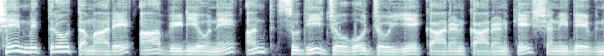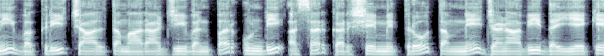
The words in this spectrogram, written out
છે મિત્રો, તમારે આ વિડીયોને અંત સુધી જોવો જોઈએ કારણ કારણ કે શનિદેવની વક્રી ચાલ તમારા જીવન પર ઊંડી અસર કરશે. મિત્રો, તમને જણાવી દઈએ કે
